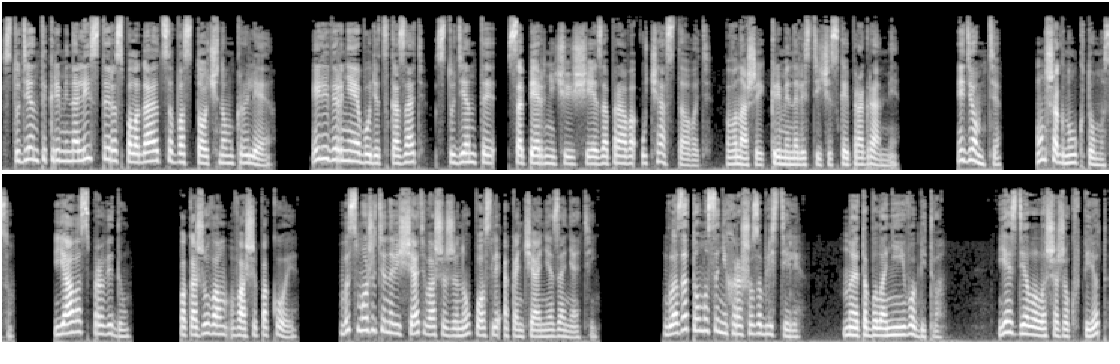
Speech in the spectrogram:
Студенты-криминалисты располагаются в восточном крыле. Или, вернее, будет сказать, студенты, соперничающие за право участвовать в нашей криминалистической программе. Идемте. Он шагнул к Томасу. Я вас проведу. Покажу вам ваши покои. Вы сможете навещать вашу жену после окончания занятий. Глаза Томаса нехорошо заблестели. Но это была не его битва. Я сделала шажок вперед,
